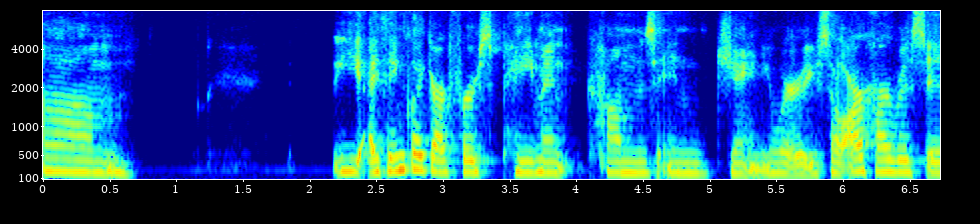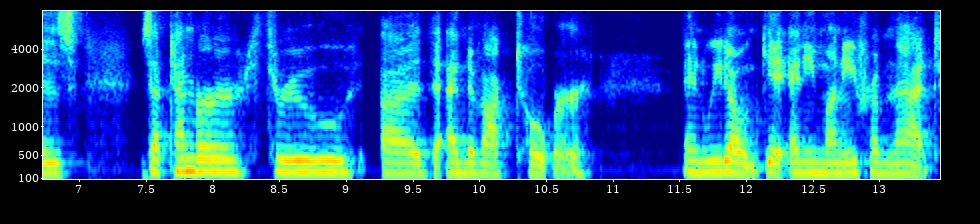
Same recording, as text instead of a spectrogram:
Um, I think like our first payment comes in January. So our harvest is September through uh, the end of October, and we don't get any money from that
